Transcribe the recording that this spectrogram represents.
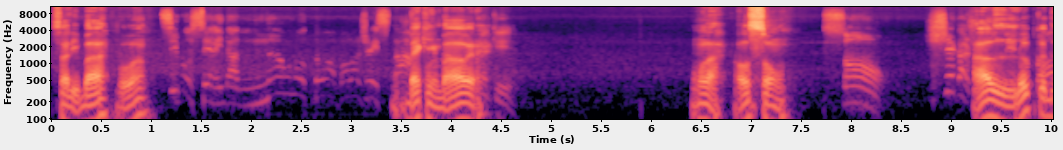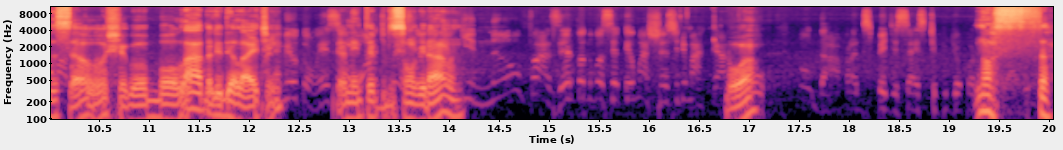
Saliba, boa. Beckenbauer. Vamos lá, olha o som. Ah, louco do céu, oh, chegou bolado ali o Delight, hein? Deu nem tempo do som virar, mano. Boa. Nossa.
